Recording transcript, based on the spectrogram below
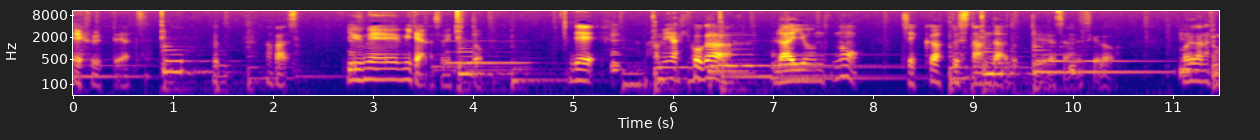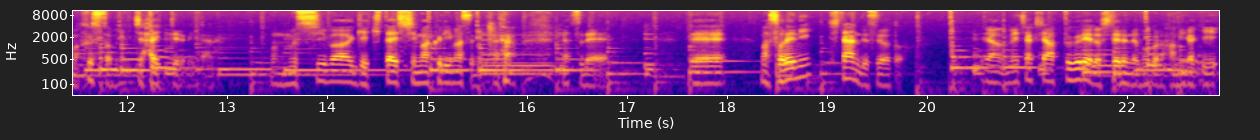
F ってやつ。なんか有名みたいなんですよねきっと。で歯磨き粉がライオンのチェックアップスタンダードっていうやつなんですけどこれがなんかまあフッ素めっちゃ入ってるみたいな。虫歯撃退しまくりますみたいなやつで。で、まあ、それにしたんですよと。いやめちゃくちゃアップグレードしてるんで僕の歯磨き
